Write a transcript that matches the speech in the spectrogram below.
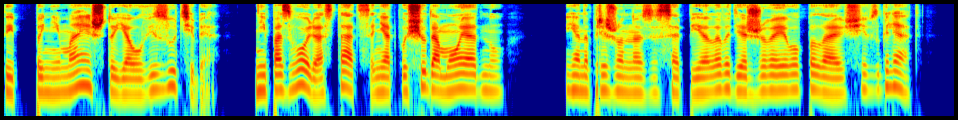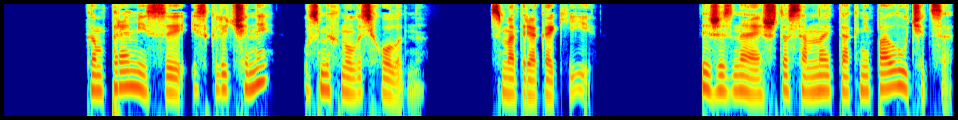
«Ты понимаешь, что я увезу тебя? Не позволю остаться, не отпущу домой одну». Я напряженно засопела, выдерживая его пылающий взгляд. «Компромиссы исключены?» — усмехнулась холодно. «Смотря какие». «Ты же знаешь, что со мной так не получится»,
